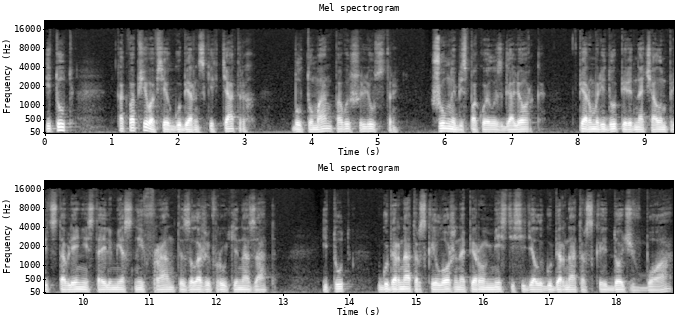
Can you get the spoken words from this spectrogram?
И тут, как вообще во всех губернских театрах, был туман повыше люстры, шумно беспокоилась галерка. В первом ряду перед началом представления стояли местные франты, заложив руки назад. И тут в губернаторской ложе на первом месте сидела губернаторская дочь в боа,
